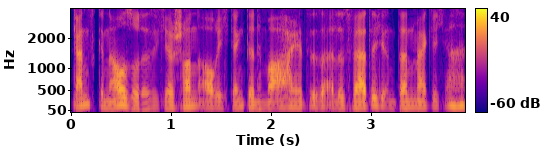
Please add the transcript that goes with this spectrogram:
ganz genauso, dass ich ja schon auch, ich denke dann immer, oh, jetzt ist alles fertig und dann merke ich, ah,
